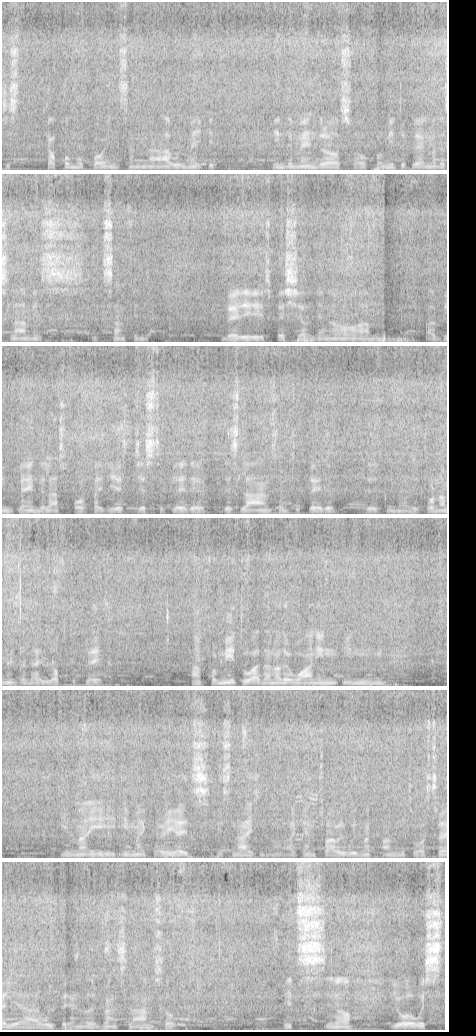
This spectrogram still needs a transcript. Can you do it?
just a couple more points, and I will make it in the main draw. So for me to play another slam is it's something very special. You know, um, I've been playing the last four or five years just to play the, the slams and to play the, the, you know the tournaments that I love to play. And for me to add another one in in in my in my career, it's it's nice. You know, I can travel with my family to Australia. I will play another Grand Slam. So it's you know you always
